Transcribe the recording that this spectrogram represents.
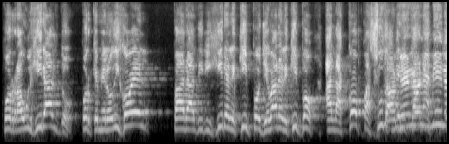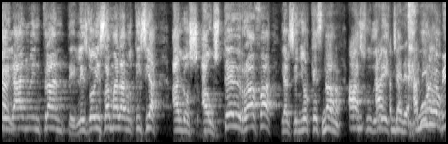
por Raúl Giraldo, porque me lo dijo él, para dirigir el equipo, llevar el equipo a la Copa Sudamericana el año entrante. Les doy esa mala noticia a los a usted, Rafa, y al señor que está No, no, a, a- su a- derecha. mire, a Julio mí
